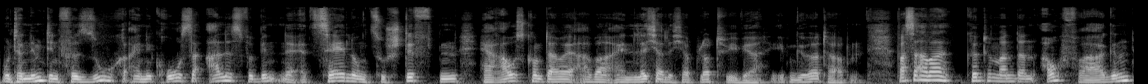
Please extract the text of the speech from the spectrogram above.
unternimmt den Versuch, eine große, alles verbindende Erzählung zu stiften. Herauskommt dabei aber ein lächerlicher Plot, wie wir eben gehört haben haben. Was aber könnte man dann auch fragen,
